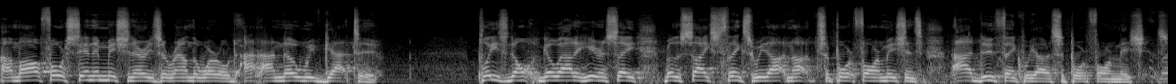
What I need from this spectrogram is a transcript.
I'm all for sending missionaries around the world. I, I know we've got to. Please don't go out of here and say, Brother Sykes thinks we ought not support foreign missions. I do think we ought to support foreign missions.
